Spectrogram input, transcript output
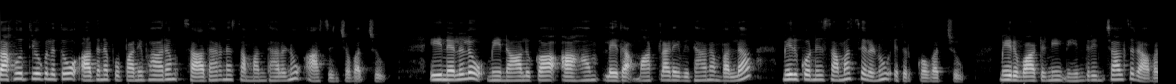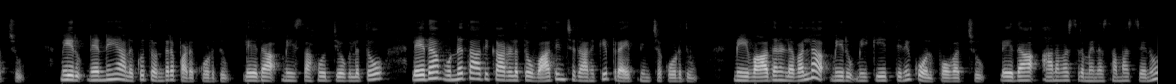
సహోద్యోగులతో అదనపు పనిభారం సాధారణ సంబంధాలను ఆశించవచ్చు. ఈ నెలలో మీ నాలుక అహం లేదా మాట్లాడే విధానం వల్ల మీరు కొన్ని సమస్యలను ఎదుర్కోవచ్చు. మీరు వాటిని నియంత్రించాల్సి రావచ్చు. మీరు నిర్ణయాలకు తొందరపడకూడదు లేదా మీ సహోద్యోగులతో లేదా ఉన్నతాధికారులతో వాదించడానికి ప్రయత్నించకూడదు. మీ వాదనల వల్ల మీరు మీ కీర్తిని కోల్పోవచ్చు లేదా అనవసరమైన సమస్యను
